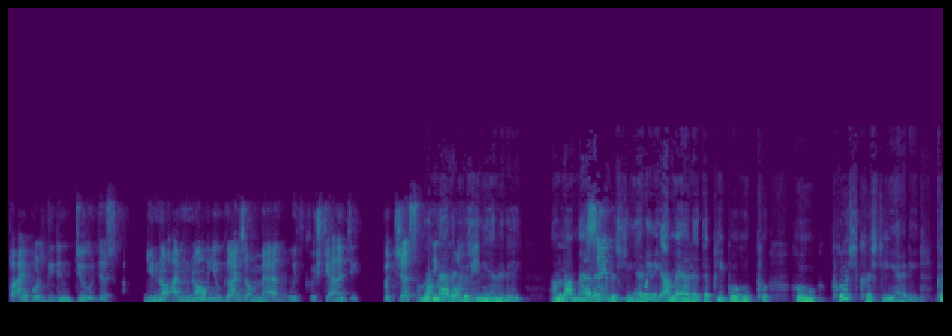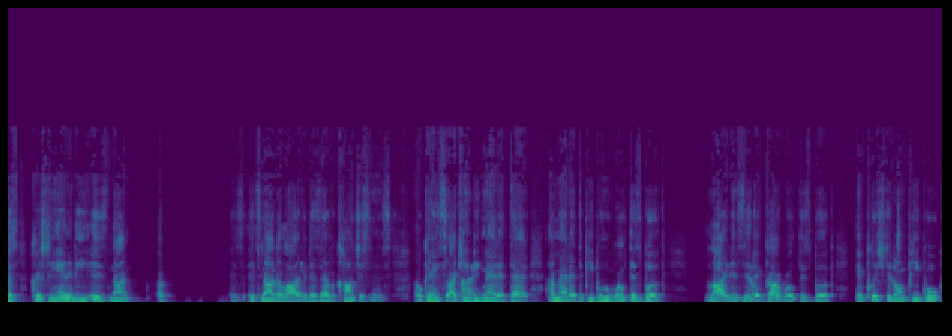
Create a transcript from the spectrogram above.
Bible didn't do. There's, you know, I know you guys are mad with Christianity, but just I'm not think mad at. Christianity. I'm not I'm just mad at. Christianity. I'm mad at the people who pu- who push Christianity because Christianity is not a it's, it's not alive. It doesn't have a consciousness. Okay, so I can't be mad at that. I'm mad at the people who wrote this book lied and said No. that God wrote this book and pushed it on people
